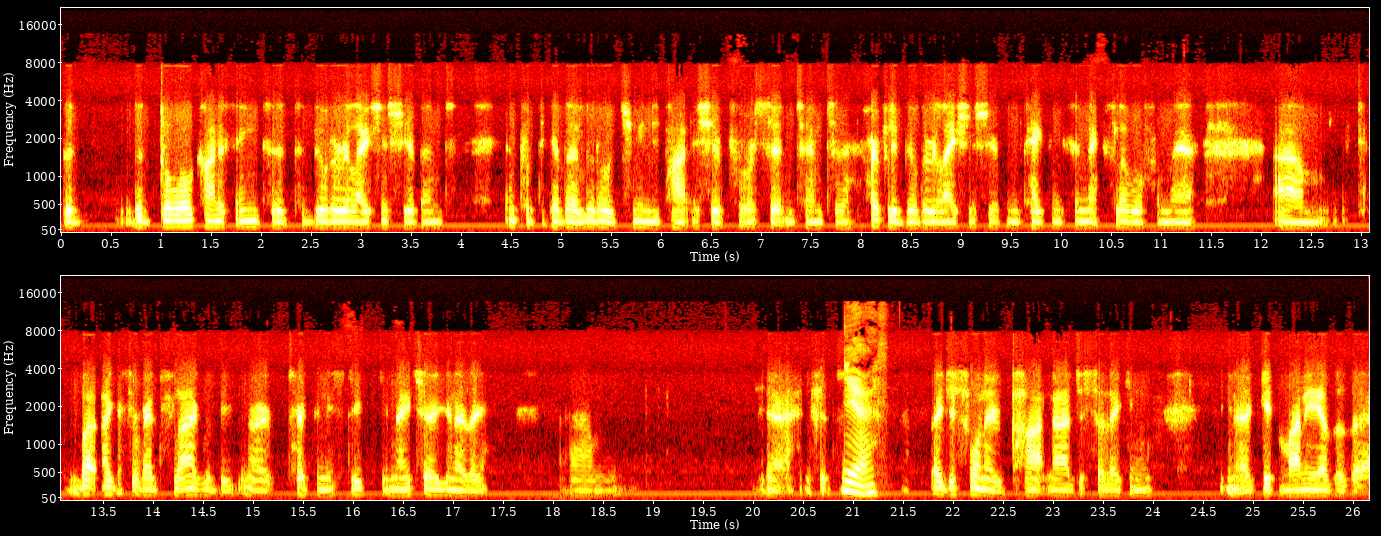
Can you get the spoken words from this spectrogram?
the the door kind of thing to, to build a relationship and and put together a little community partnership for a certain term to hopefully build a relationship and take things to the next level from there. Um, but I guess a red flag would be, you know, tokenistic in nature. You know, they um, yeah, if it's Yeah. they just want to partner just so they can, you know, get money out of the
